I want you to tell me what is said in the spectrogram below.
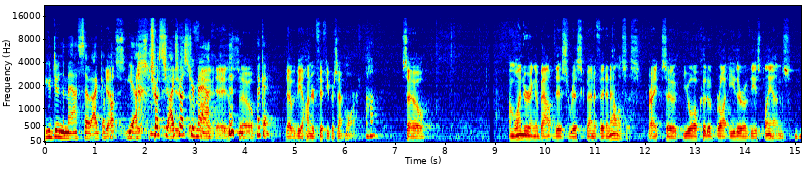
You're doing the math, so I, could Yes. prob- yeah, I trust you, I It's trust the your math. Five days, so. Okay. That would be 150% more. Uh-huh. So I'm wondering about this risk-benefit analysis, right? So you all could have brought either of these plans. Mm-hmm.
